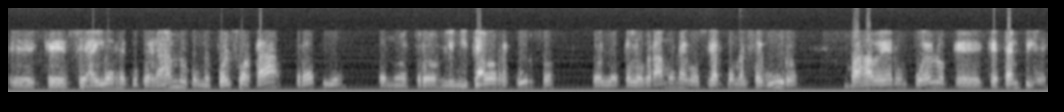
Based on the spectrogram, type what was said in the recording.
eh, que se ha ido recuperando con esfuerzo acá propio, con nuestros limitados recursos, con lo que logramos negociar con el seguro, vas a ver un pueblo que, que está en pie.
